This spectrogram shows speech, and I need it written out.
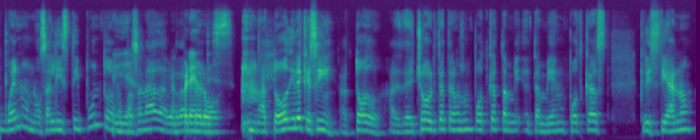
bueno, no saliste y punto, no pasa nada, ¿verdad? Pero a todo dile que sí, a todo. De hecho, ahorita tenemos un podcast también, también un podcast cristiano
